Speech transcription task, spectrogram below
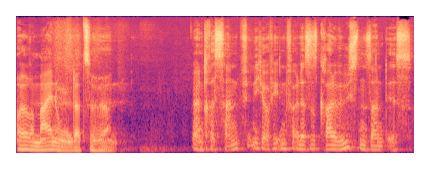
eure Meinungen dazu hören. Interessant finde ich auf jeden Fall, dass es gerade Wüstensand ist,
